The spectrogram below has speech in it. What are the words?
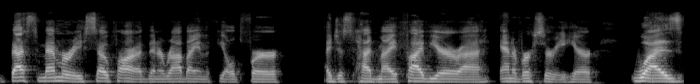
best memories so far. I've been a rabbi in the field for. I just had my five year uh, anniversary here. Was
